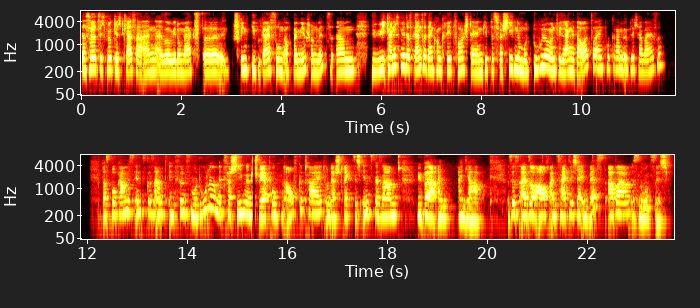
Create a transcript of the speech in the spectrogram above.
Das hört sich wirklich klasse an. Also wie du merkst, äh, schwingt die Begeisterung auch bei mir schon mit. Ähm, wie, wie, kann ich mir das Ganze dann konkret vorstellen? Gibt es verschiedene Module und wie lange dauert so ein Programm üblicherweise? Das Programm ist insgesamt in fünf Module mit verschiedenen Schwerpunkten aufgeteilt und erstreckt sich insgesamt über ein, ein Jahr. Es ist also auch ein zeitlicher Invest, aber es lohnt sich.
